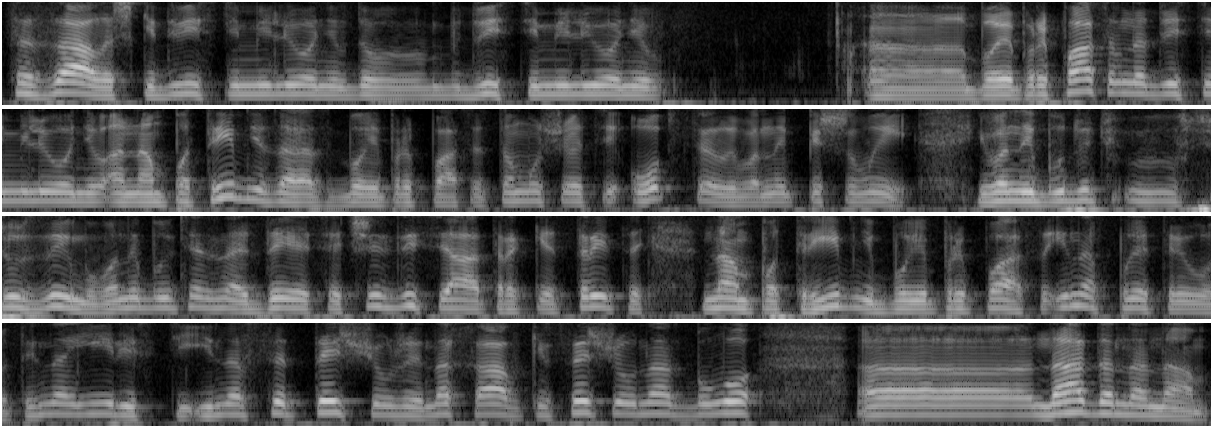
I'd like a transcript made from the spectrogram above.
це залишки 200 мільйонів до 200 мільйонів. Е, Боєприпасів на 200 мільйонів, а нам потрібні зараз боєприпаси, тому що ці обстріли вони пішли. І вони будуть всю зиму, вони будуть, не знаю, 10, 60 ракет, 30. Нам потрібні боєприпаси і на Петріот, і на Ірісті, і на все те, що вже на Хавки, все, що у нас було е, надано нам,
